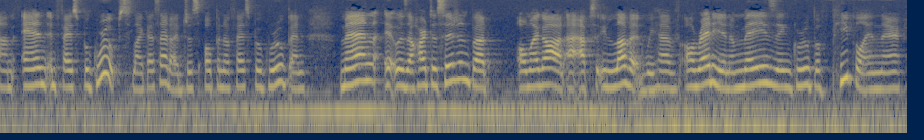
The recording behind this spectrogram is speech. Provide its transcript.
um, and in Facebook groups. Like I said I just opened a Facebook group and man it was a hard decision but oh my god I absolutely love it. We have already an amazing group of people in there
